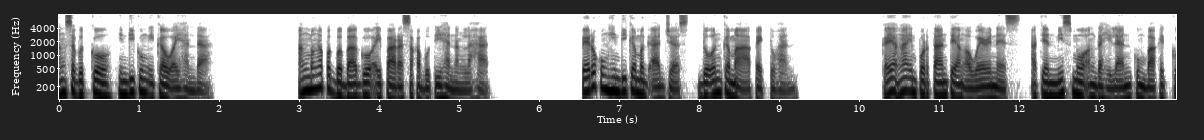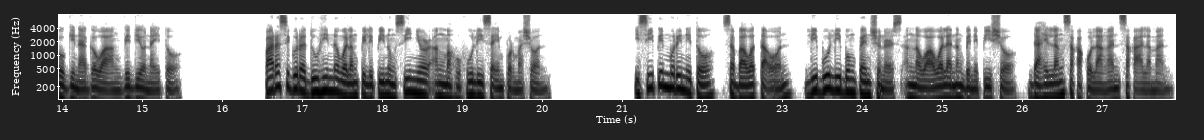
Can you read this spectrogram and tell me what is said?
Ang sagot ko, hindi kung ikaw ay handa. Ang mga pagbabago ay para sa kabutihan ng lahat. Pero kung hindi ka mag-adjust, doon ka maapektuhan. Kaya nga importante ang awareness, at yan mismo ang dahilan kung bakit ko ginagawa ang video na ito. Para siguraduhin na walang Pilipinong senior ang mahuhuli sa impormasyon. Isipin mo rin ito, sa bawat taon, libu-libong pensioners ang nawawalan ng benepisyo dahil lang sa kakulangan sa kaalaman.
